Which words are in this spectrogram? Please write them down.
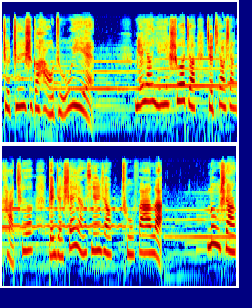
这真是个好主意。”绵羊爷爷说着，就跳上卡车，跟着山羊先生出发了。路上，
